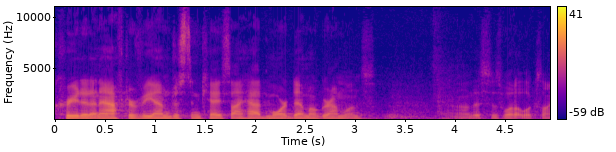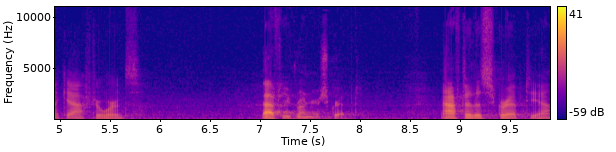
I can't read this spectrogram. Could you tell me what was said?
created an after VM just in case I had more demo gremlins. Uh, this is what it looks like afterwards. After you've run your script. After the script, yeah.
